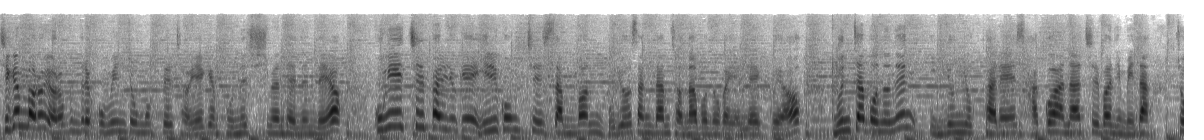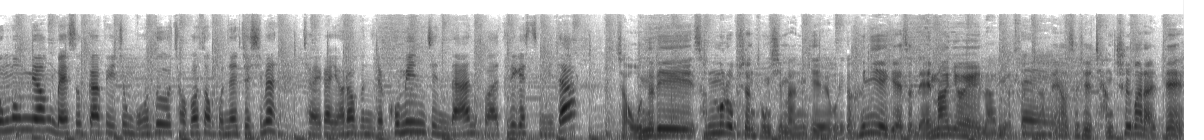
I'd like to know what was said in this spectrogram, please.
지금 바로 여러분들의 고민 종목들 저희에게 보내주시면 되는데요. 02786-1073번 무료 상담 전화번호가 열려 있고요. 문자 번호는 1668-4917번입니다. 종목명, 매수가, 비중 모두 적어서 보내주시면 저희가 여러분들의 고민 진단 도와드리겠습니다. 자 오늘이 선물 옵션 동시 만기일 우리가 흔히 얘기해서 내 마녀의 날이었었잖아요. 네. 사실 장 출발할 때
